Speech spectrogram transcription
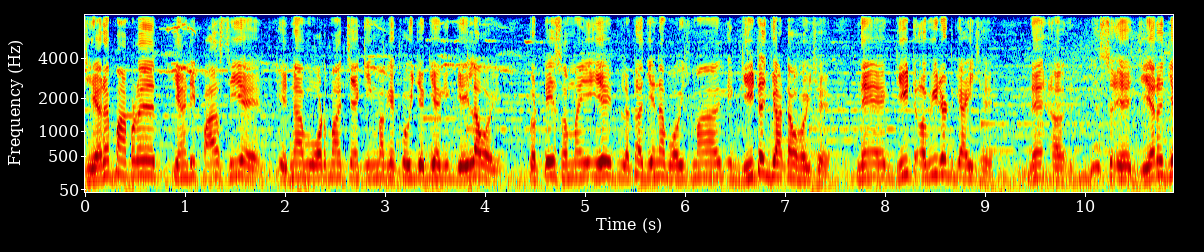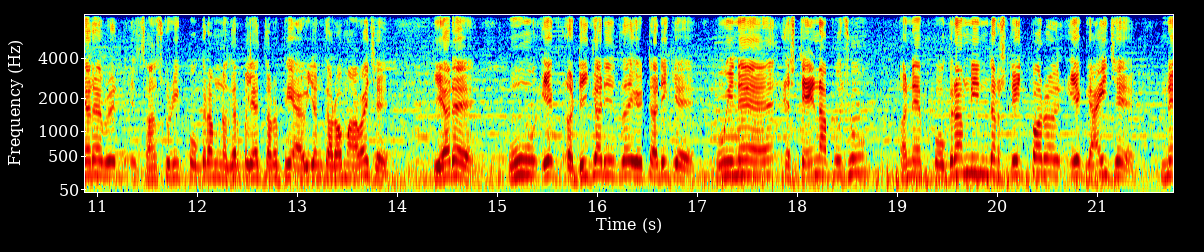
જ્યારે પણ આપણે ત્યાંથી પાસ થઈએ, એના વોર્ડમાં ચેકિંગમાં કે કોઈ જગ્યાએ ગયેલા હોય, તો તે સમયે એ લતાજીના વોઇસમાં ગીત જ ગાતા હોય છે. ને ગીત અવિરત ગાય છે. ને જ્યારે જ્યારે સાંસ્કૃતિક પ્રોગ્રામ નગરપાલિકા તરફથી આયોજન કરવામાં આવે છે, ત્યારે હું એક અધિકારી તરીકે હું એને સ્ટેન્ડ આપું છું. અને પ્રોગ્રામની અંદર સ્ટેજ પર એ ગાય છે ને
